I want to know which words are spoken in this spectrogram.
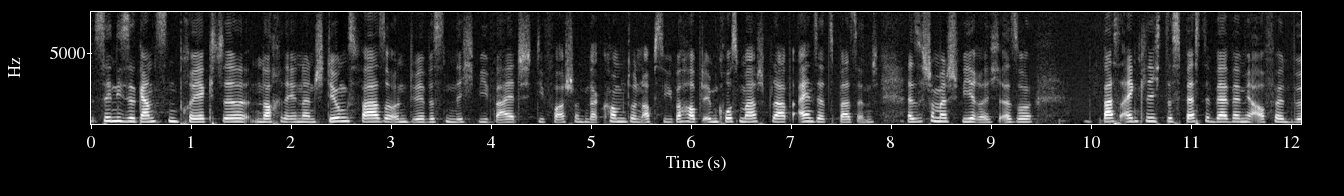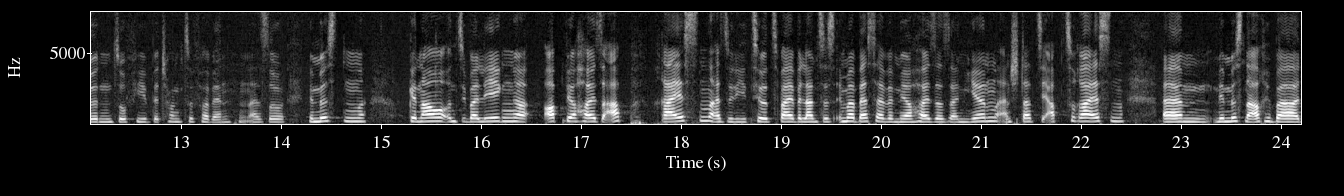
sind diese ganzen Projekte noch in der Entstehungsphase und wir wissen nicht, wie weit die Forschung da kommt und ob sie überhaupt im großen Maßstab einsetzbar sind. Es ist schon mal schwierig. Also was eigentlich das Beste wäre, wenn wir aufhören würden, so viel Beton zu verwenden. Also wir müssten genau uns überlegen, ob wir Häuser abreißen. Also die CO2-Bilanz ist immer besser, wenn wir Häuser sanieren, anstatt sie abzureißen. Ähm, wir müssen auch über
